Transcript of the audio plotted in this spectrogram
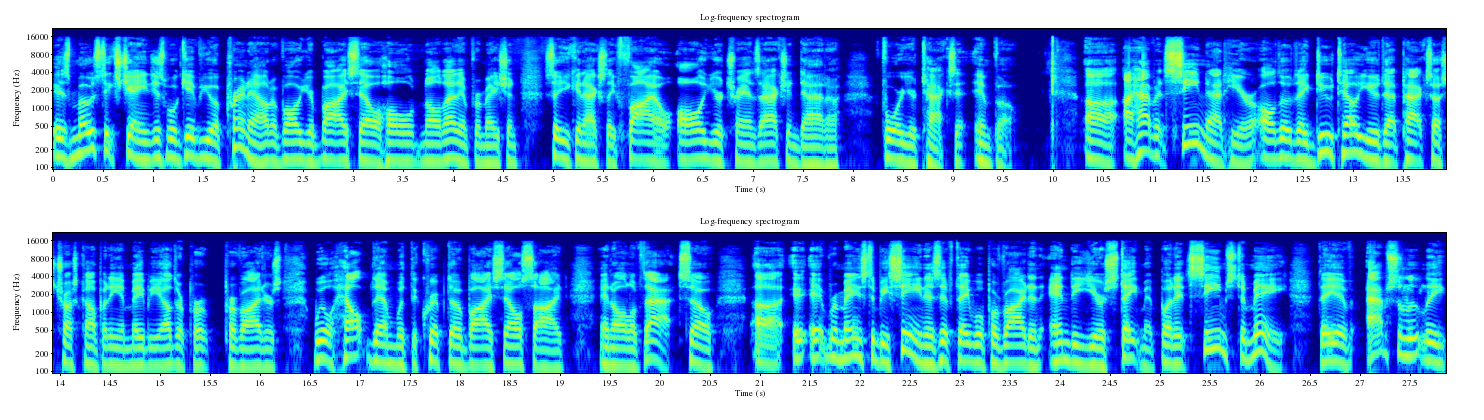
is most exchanges will give you a printout of all your buy, sell, hold, and all that information so you can actually file all your transaction data for your tax info. Uh, I haven't seen that here, although they do tell you that Paxos Trust Company and maybe other pro- providers will help them with the crypto buy sell side and all of that. So uh, it, it, remains to be seen as if they will provide an end of year statement. But it seems to me they have absolutely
